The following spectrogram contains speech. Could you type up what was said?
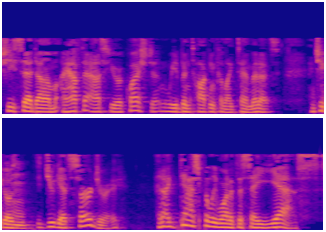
she said, um, I have to ask you a question. We'd been talking for like 10 minutes and she goes, did you get surgery? And I desperately wanted to say yes.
